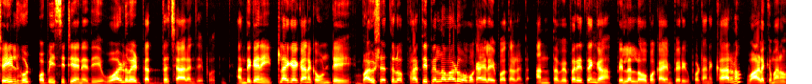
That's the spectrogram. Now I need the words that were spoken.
చైల్డ్హుడ్ ఒబిసిటీ అనేది వరల్డ్ వైడ్ పెద్ద ఛాలెంజ్ అయిపోతుంది. అందుకని ఇట్లాగే కనుక ఉంటే భవిష్యత్తులో ప్రతి పిల్లవాడు ఉపకాయలు అయిపోతాడట. అంత విపరీతంగా పిల్లల్లో ఉపకాయం పెరిగిపోవటానికి కారణం వాళ్ళకి మనం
